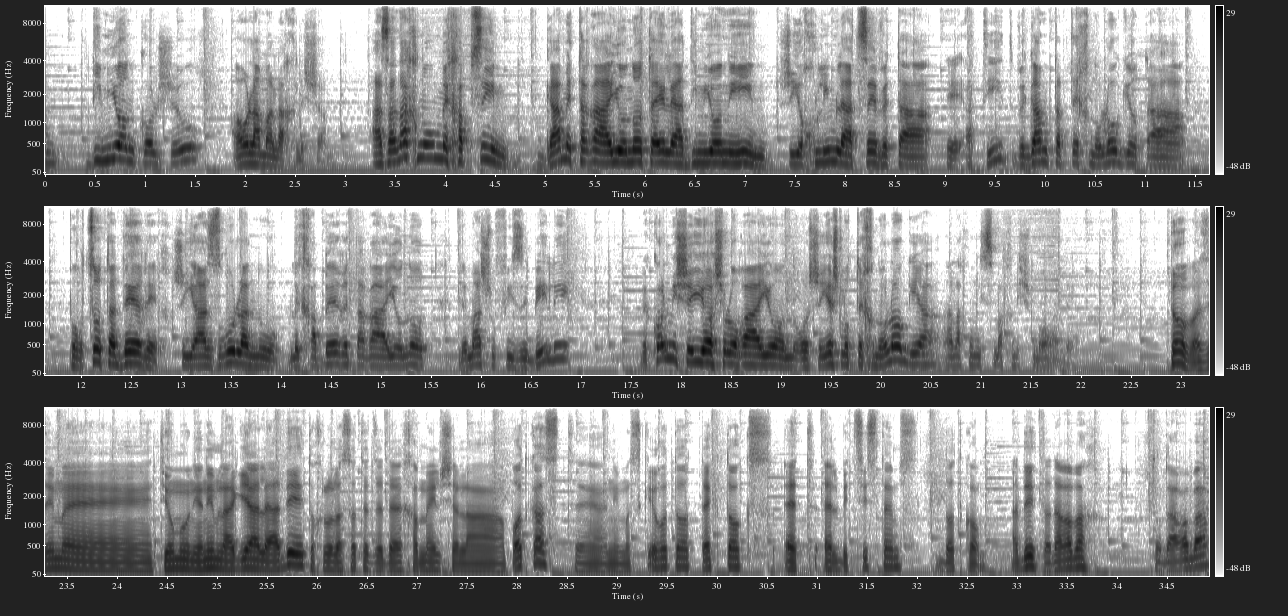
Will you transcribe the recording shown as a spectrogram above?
דמיון כלשהו, העולם הלך לשם. אז אנחנו מחפשים גם את הרעיונות האלה הדמיוניים שיכולים לעצב את העתיד וגם את הטכנולוגיות פורצות הדרך שיעזרו לנו לחבר את הרעיונות למשהו פיזיבילי וכל מי שיש לו רעיון או שיש לו טכנולוגיה אנחנו נשמח לשמוע עליה. טוב, אז אם uh, תהיו מעוניינים להגיע לעדי, תוכלו לעשות את זה דרך המייל של הפודקאסט, uh, אני מזכיר אותו, techtalks at elbitsystems.com. עדי, תודה רבה. תודה רבה.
